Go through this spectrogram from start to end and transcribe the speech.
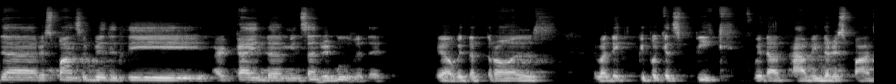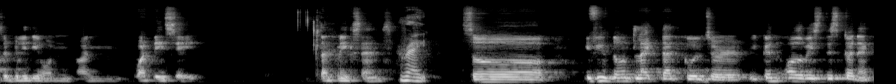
the responsibility are kind of minsan removed. Eh. You know, with the trolls, diba, they, people can speak without having the responsibility on, on what they say. That makes sense. Right. So, if you don't like that culture, you can always disconnect.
